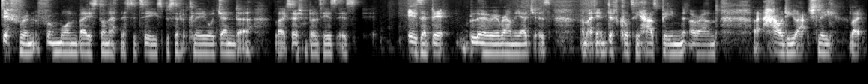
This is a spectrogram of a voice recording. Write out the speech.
different from one based on ethnicity specifically or gender, like social mobility is, is is a bit blurry around the edges. Um, I think the difficulty has been around like how do you actually like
